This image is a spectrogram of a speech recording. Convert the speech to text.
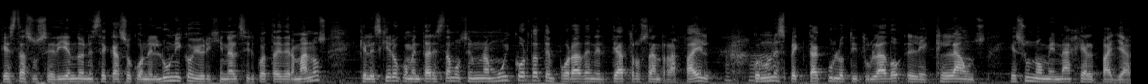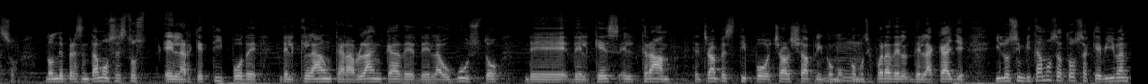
qué está sucediendo en este caso con el único y original Circo Atay de Hermanos, que les quiero comentar, estamos en una muy corta temporada en el Teatro San Rafael, con un espectáculo titulado Le Clowns, es un homenaje al payaso, donde presentamos estos, el arquetipo de, del clown cara blanca, de- del Augusto, de- del que es el Trump, el Trump es tipo Charles Chaplin, como, como si fuera de, de la calle, y los invitamos a todos a que vivan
